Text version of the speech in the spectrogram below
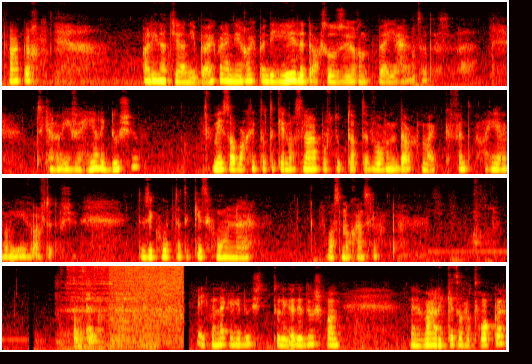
vaker. Alleen dat je dan die buikpijn en die rugpijn die hele dag zo zeurend bij je hebt. Dat is, eh. Dus ik ga nog even heerlijk douchen. Meestal wacht ik tot de kinderen slapen of doe ik dat de volgende dag. Maar ik vind het wel heerlijk om nu even af te douchen. Dus ik hoop dat de kids gewoon eh vooralsnog gaan slapen. Ik ben lekker gedoucht. Toen ik uit de douche kwam, waren de al vertrokken.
